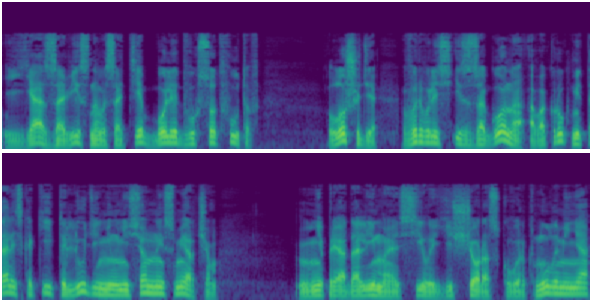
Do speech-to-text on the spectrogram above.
и я завис на высоте более двухсот футов. Лошади вырвались из загона, а вокруг метались какие-то люди, не унесенные смерчем. Непреодолимая сила еще раз кувыркнула меня,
